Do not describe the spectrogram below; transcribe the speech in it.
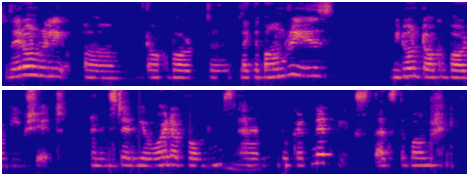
So they don't really um, talk about the, like the boundary is we don't talk about deep shit and instead we avoid our problems and look at Netflix. That's the boundary.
